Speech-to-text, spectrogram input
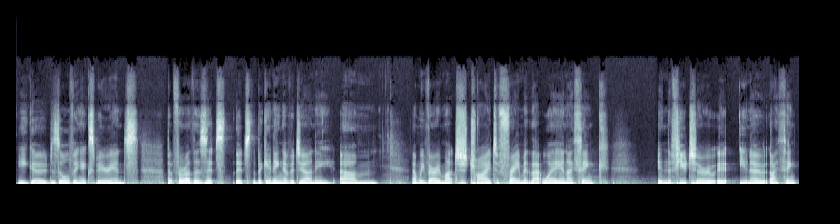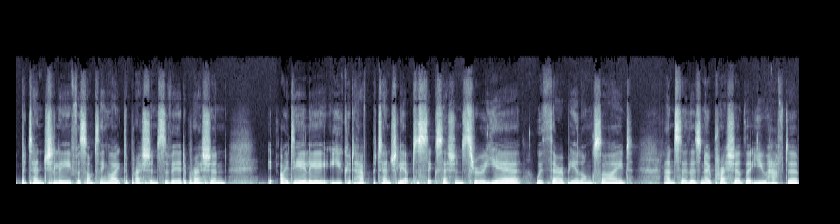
ego dissolving experience but for others, it's it's the beginning of a journey, um, and we very much try to frame it that way. And I think in the future, it, you know, I think potentially for something like depression, severe depression, ideally you could have potentially up to six sessions through a year with therapy alongside, and so there's no pressure that you have to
